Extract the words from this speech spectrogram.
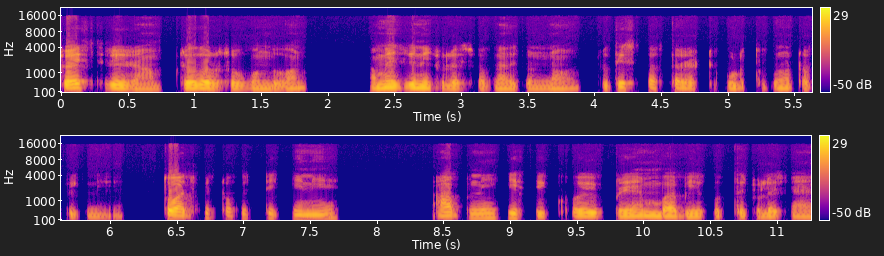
জয় শ্রীরাম। প্রিয় দর্শক, বন্ধুগণ, আমি আজকে নিয়ে চলে এসেছি আপনাদের জন্য জ্যোতিষশাস্ত্রের একটি গুরুত্বপূর্ণ টপিক নিয়ে। তো আজকের টপিকটি কি নিয়ে? আপনি কি শীঘ্রই প্রেম বা বিয়ে করতে চলেছেন?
